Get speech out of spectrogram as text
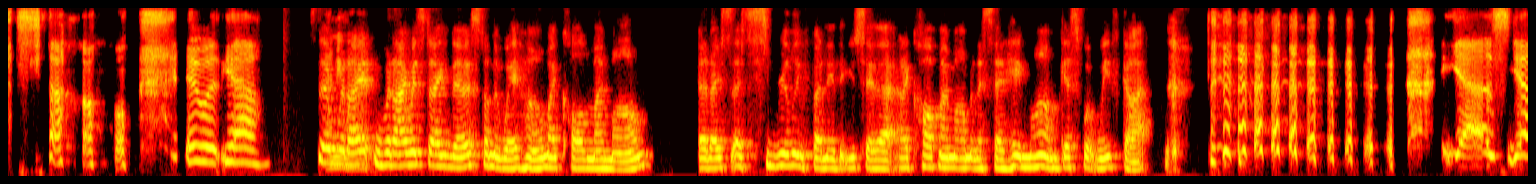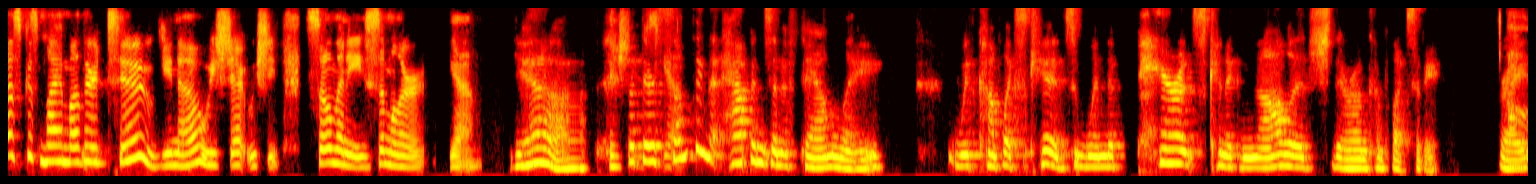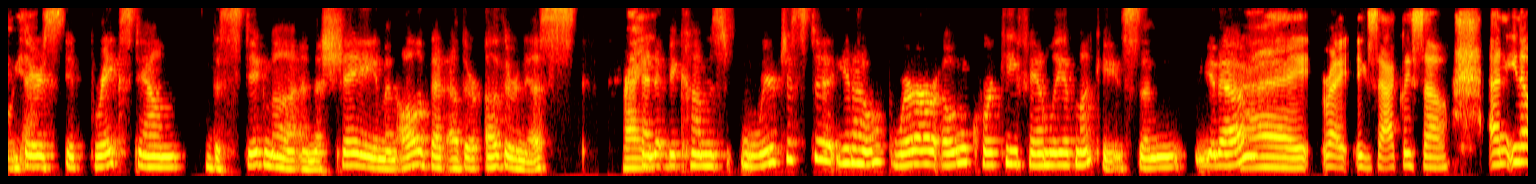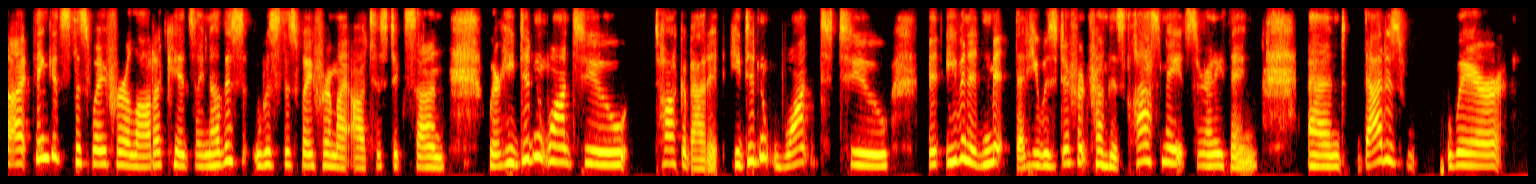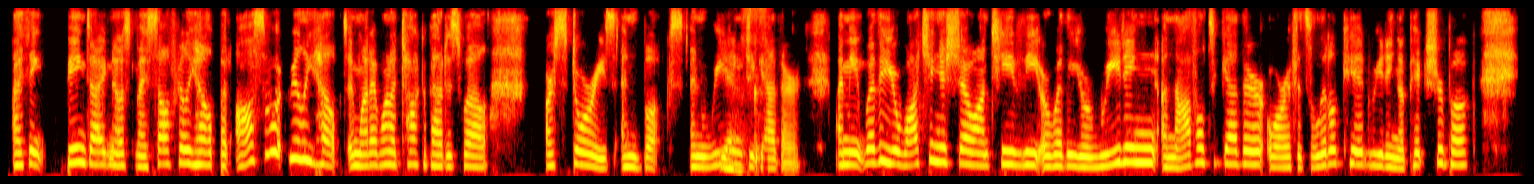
so it was, yeah. So anyway. when I when I was diagnosed on the way home, I called my mom, and I said, "It's really funny that you say that." I called my mom and I said, "Hey, mom, guess what we've got." yes, yes, because my mother too. You know, we share we share so many similar, yeah, yeah. Issues, but there's yeah. something that happens in a family with complex kids when the parents can acknowledge their own complexity right oh, yes. there's it breaks down the stigma and the shame and all of that other otherness right and it becomes we're just a, you know we're our own quirky family of monkeys and you know right right exactly so and you know i think it's this way for a lot of kids i know this was this way for my autistic son where he didn't want to talk about it. He didn't want to even admit that he was different from his classmates or anything. And that is where I think being diagnosed myself really helped, but also what really helped and what I want to talk about as well are stories and books and reading yes. together. I mean, whether you're watching a show on TV or whether you're reading a novel together, or if it's a little kid reading a picture book,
